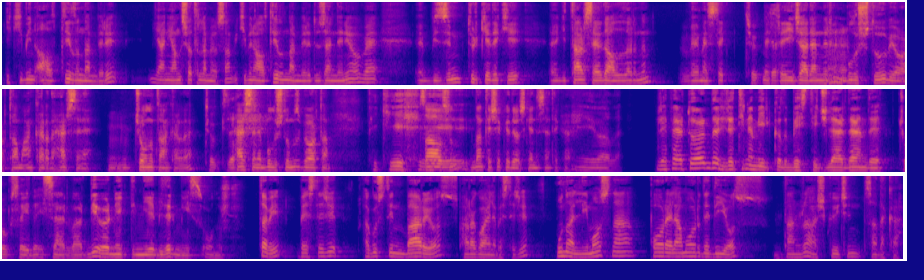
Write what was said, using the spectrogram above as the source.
2006 yılından beri yani yanlış hatırlamıyorsam 2006 yılından beri düzenleniyor ve e, bizim Türkiye'deki e, gitar sevdalılarının ve meslek Çok güzel. mesleği icra edenlerin buluştuğu bir ortam Ankara'da her sene. Çoğunlukla Ankara'da. Çok güzel. Her sene buluştuğumuz bir ortam. Peki. Sağ e, olsun. Bundan teşekkür ediyoruz kendisine tekrar. Eyvallah. Repertuarında Latin Amerikalı bestecilerden de çok sayıda eser var. Bir örnek dinleyebilir miyiz Onur? Tabii besteci Agustin Barrios, Paraguaylı besteci. Una limosna por el amor de Dios. Tanrı aşkı için sadaka.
